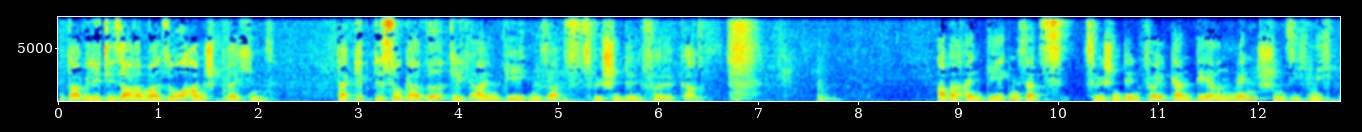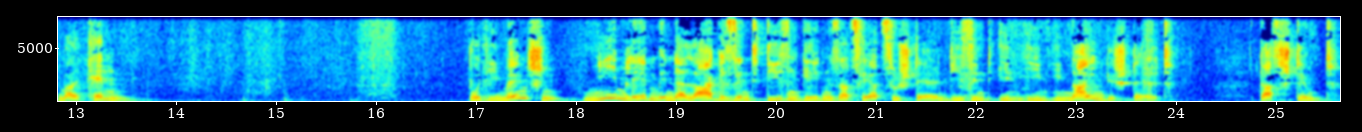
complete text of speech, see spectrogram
Und da will ich die Sache mal so ansprechen. Da gibt es sogar wirklich einen Gegensatz zwischen den Völkern aber ein Gegensatz zwischen den Völkern, deren Menschen sich nicht mal kennen, wo die Menschen nie im Leben in der Lage sind, diesen Gegensatz herzustellen, die sind in ihn hineingestellt. Das stimmt.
